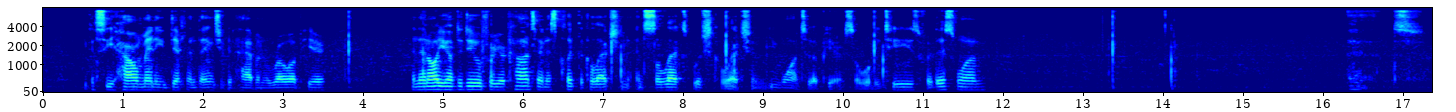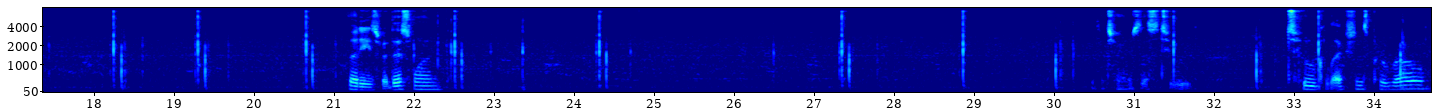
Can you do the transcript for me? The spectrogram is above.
You can see how many different things you can have in a row up here. And then all you have to do for your content is click the collection and select which collection you want to appear. So we'll do tees for this one. Hoodies for this one. Change this to two collections per row.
